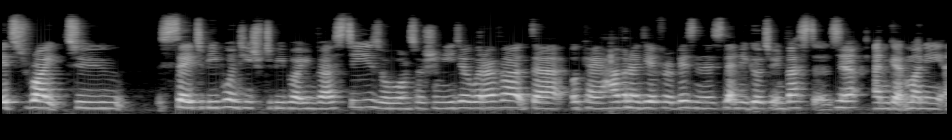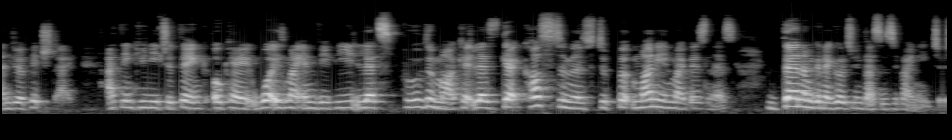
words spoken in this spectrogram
it's right to say to people and teach to people at universities or on social media, whatever, that okay, I have an idea for a business. Let me go to investors Yeah. and get money and do a pitch deck. I think you need to think, okay, what is my MVP? Let's prove the market. Let's get customers to put money in my business. Then I'm going to go to investors if I need to.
